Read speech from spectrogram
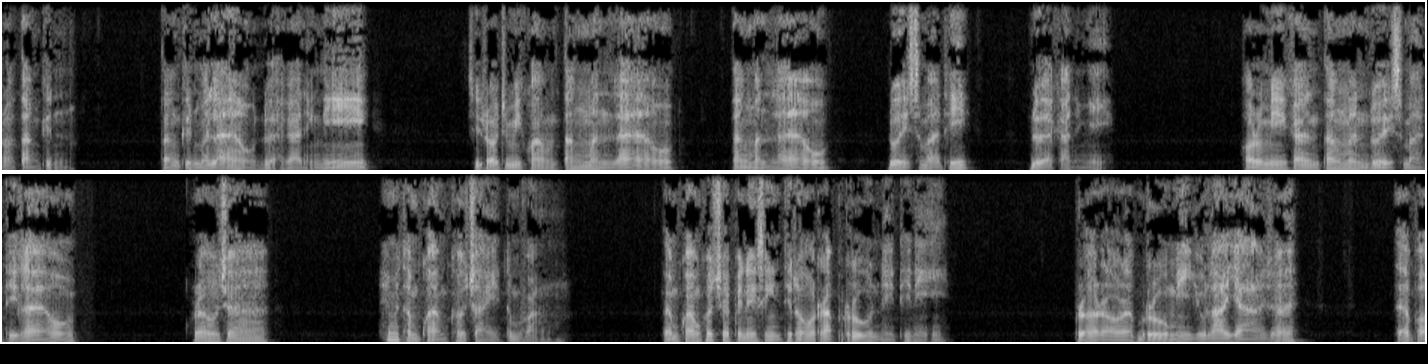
เราตั้งขึ้น ตั้งขึ้นมาแล้วด้วยอาการอย่างนี้จิตเราจะมีความตั้งมั่นแล้ว ตั้งมั่นแล้ว ด้วยสมาธิด้วยอาการอย่างนี้พอเรามีการตั้งมั่นด้วยสมาธิแล้ว เราจะให้มาทำความเข้าใจทำฝังทำความเข้าใจไปในสิ่งที่เรารับรู้ในที่นี้เพราะเรารับรู้มีอยู่หลายอย่างใช่ไหม แต่พอ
